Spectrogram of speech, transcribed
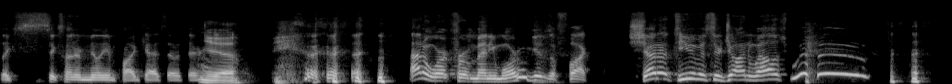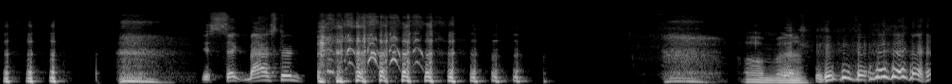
Like 600 million podcasts out there. yeah. I don't work for him anymore. Who gives a fuck? Shout out to you, Mr. John Welsh. Woohoo! You sick bastard. oh man.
